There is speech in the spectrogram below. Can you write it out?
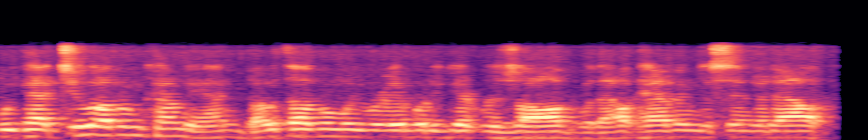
we've had two of them come in. Both of them we were able to get resolved without having to send it out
